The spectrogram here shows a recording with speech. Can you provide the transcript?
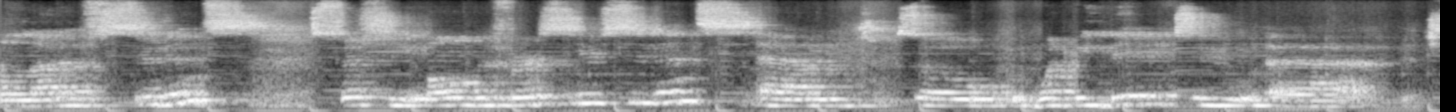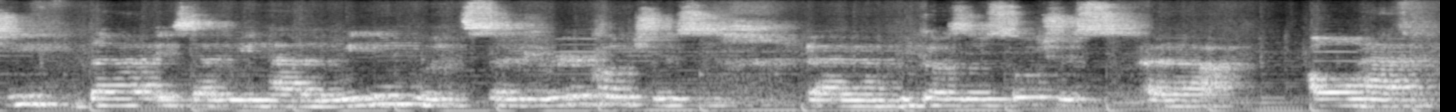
a lot of students, especially all the first year students. Um, so what we did to uh, achieve that is that we had a meeting with study career coaches uh, because those coaches uh, all have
